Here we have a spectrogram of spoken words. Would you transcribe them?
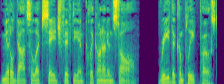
Middle dot select Sage 50 and click on Uninstall. Read the complete post.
